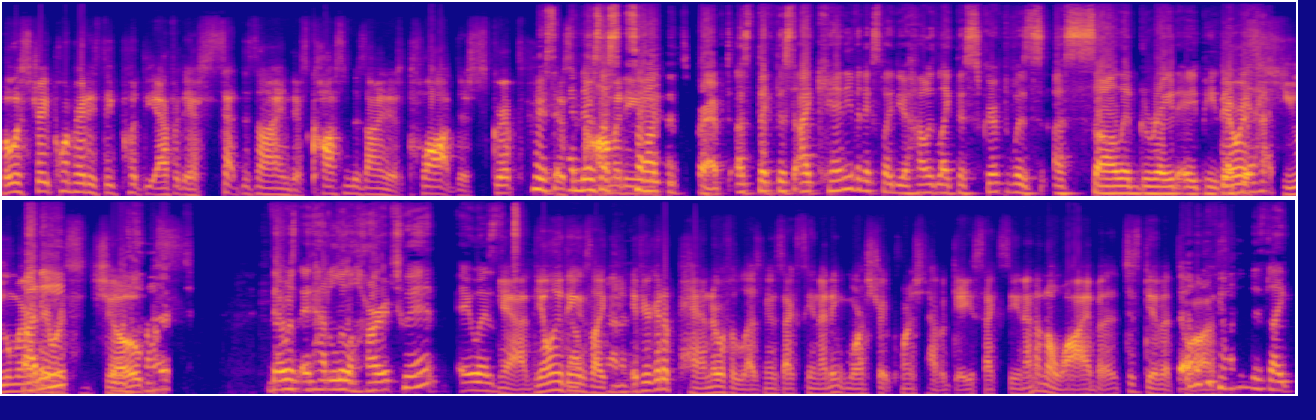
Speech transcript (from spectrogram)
But with straight porn parodies, they put the effort. There's set design, there's costume design, there's plot, there's script, There's, there's and there's comedy. a solid script. A, like this, I can't even explain to you how like the script was a solid grade AP. there like, was it had- humor, funny, there was jokes. There was it had a little heart to it. It was Yeah, the only thing is like if you're gonna pander with a lesbian sex scene, I think more straight porn should have a gay sex scene. I don't know why, but just give it The to only us. problem is like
